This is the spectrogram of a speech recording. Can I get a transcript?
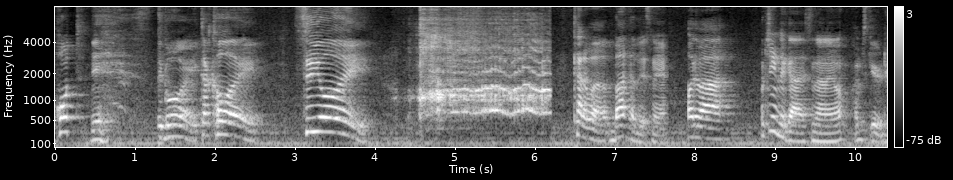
hot ですすごいかっこいい強い彼はバカですね俺は What's in the guys now? I'm scared.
